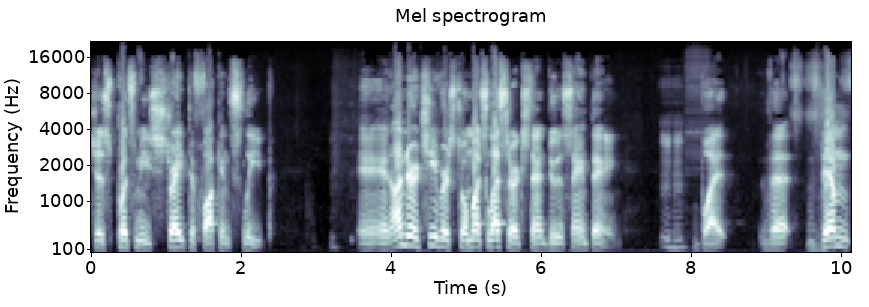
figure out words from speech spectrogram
just puts me straight to fucking sleep. And underachievers to a much lesser extent do the same thing. But the them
